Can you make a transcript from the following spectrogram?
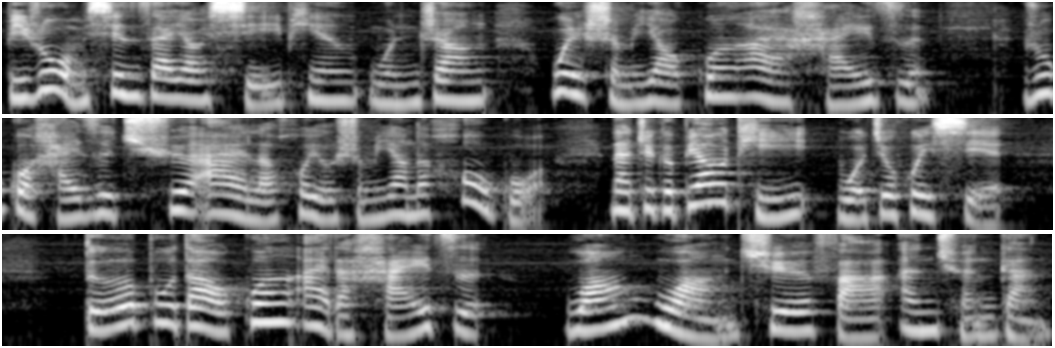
比如，我们现在要写一篇文章，为什么要关爱孩子？如果孩子缺爱了，会有什么样的后果？那这个标题我就会写：得不到关爱的孩子往往缺乏安全感。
